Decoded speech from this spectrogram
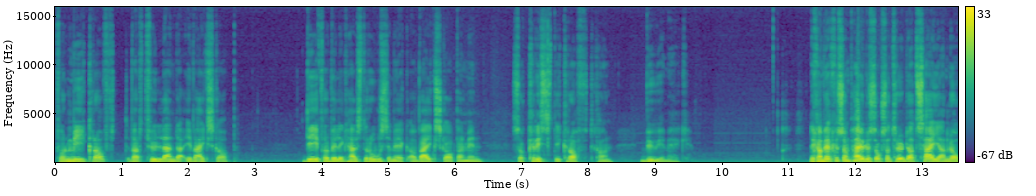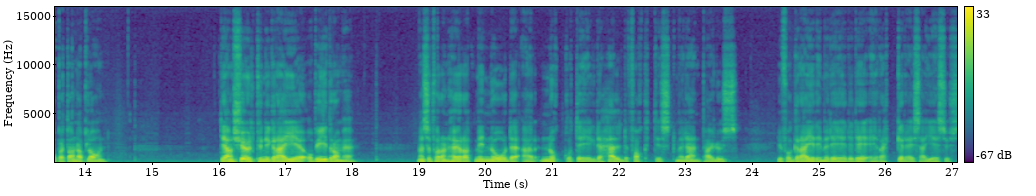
for mi kraft vert fullenda i veikskap. Difor vil eg helst rose meg av veikskapen min, så Kristi kraft kan bu i meg. Det kan virke som Paulus også trodde at seieren lå på et annet plan, det han sjøl kunne greie å bidra med. Men så får han høre at min nåde er nok åt deg, det held faktisk med den, Paulus. Du får greie deg med det, det er det jeg rekker deg, sier Jesus.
